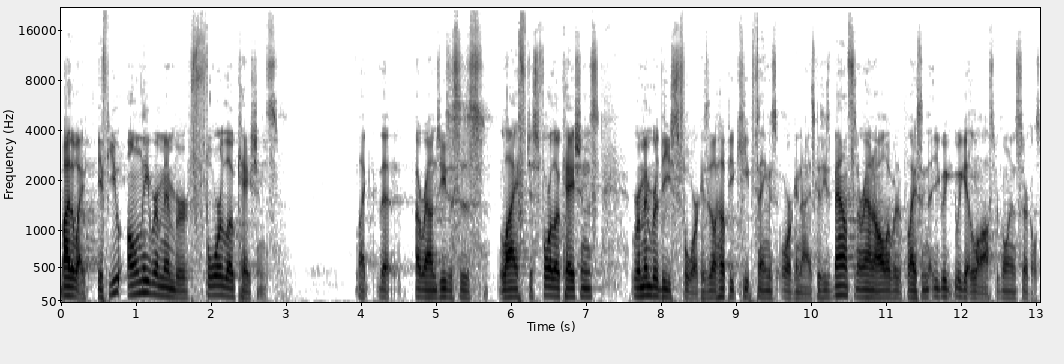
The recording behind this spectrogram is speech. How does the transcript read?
By the way, if you only remember four locations, like that around Jesus' life, just four locations. Remember these four because it'll help you keep things organized because he's bouncing around all over the place and we, we get lost. We're going in circles.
